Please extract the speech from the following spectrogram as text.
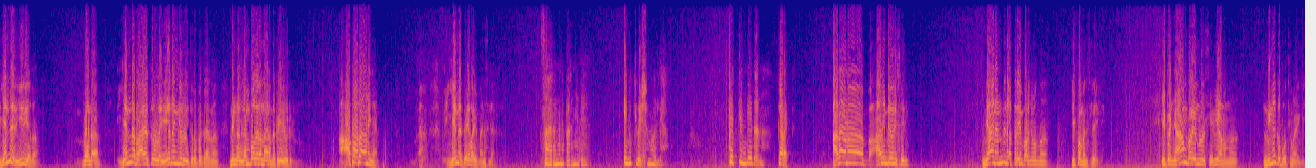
എന്റെ രീതി അതാണ് വേണ്ട എന്റെ പ്രായത്തിലുള്ള ഏതെങ്കിലും ഒരു ചെറുപ്പക്കാരന് നിങ്ങൾ ലംബോദരൻ നായരെന്ന പേര് കേട്ടിട്ടുണ്ടോ? അപ്പൊ അതാണ് ഞാൻ. എന്നെ ദയവായി മനസ്സിലാക്കുക. സാറങ്ങനെ പറഞ്ഞതിൽ എനിക്ക് വിഷമമില്ല. തെറ്റെന്റേതാണ്. കറക്റ്റ് അതാണ് അതിന്റെ ഒരു ശരി. ഞാൻ എന്തിനു അത്രയും പറഞ്ഞു എന്ന് ഇപ്പൊ മനസ്സിലായില്ലേ? ഇപ്പൊ ഞാൻ പറയുന്നത് ശരിയാണെന്ന് നിങ്ങൾക്ക് ബോധ്യമായെങ്കിൽ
